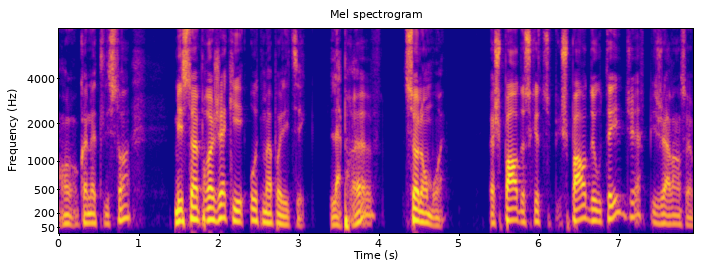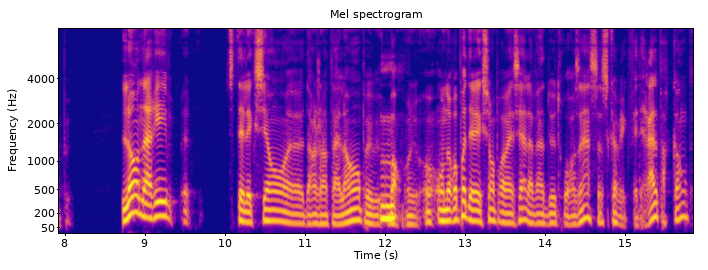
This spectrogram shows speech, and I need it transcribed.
on, on connaît l'histoire. Mais c'est un projet qui est hautement politique. La preuve, selon moi. Je pars de ce que tu. Je pars de où Jeff, puis j'avance un peu. Là, on arrive. Petite élection euh, dans Jean Talon. Mm. Bon, on- n'aura pas d'élection provinciale avant 2-3 ans. Ça, c'est correct. Fédéral, par contre,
